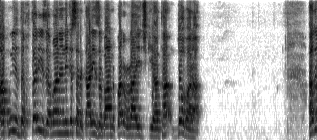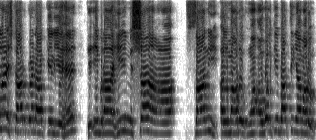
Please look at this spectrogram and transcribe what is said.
अपनी दफ्तरी जबान, यानी कि सरकारी जबान पर राइज किया था दोबारा। अगला स्टार पॉइंट आपके लिए है कि इब्राहिम शाह सानी अलमारूफ, वहाँ अव्वल की बात थी यहाँ मारूफ?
